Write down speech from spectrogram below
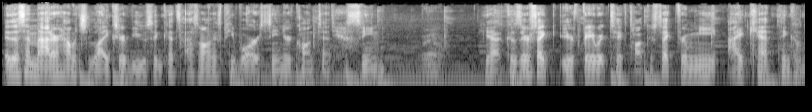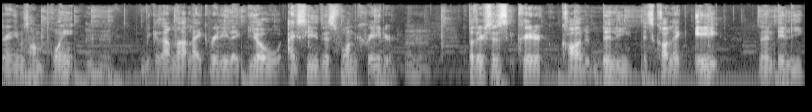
it doesn't matter how much likes or views it gets as long as people are seeing your content. Yeah. Seen. Real. Yeah, because there's like your favorite TikTokers. Like for me, I can't think of their names on point Mm-hmm. because I'm not like really like, yo, I see this one creator. Mm-hmm. But there's this creator called Billy. It's called like eight, then Illy.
